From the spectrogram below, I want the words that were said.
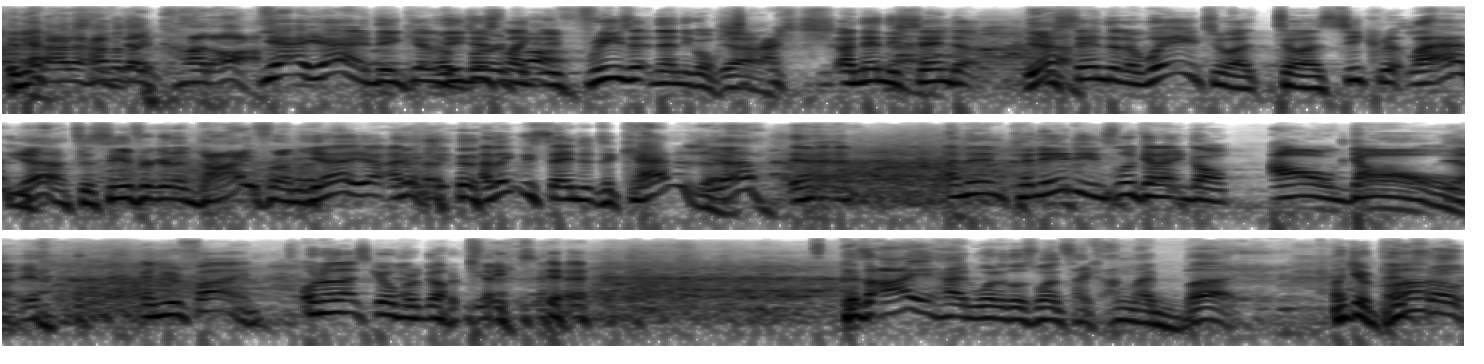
And you gotta have it like cut off. Yeah, yeah. They, give- they just like they freeze it and then they go, Yeah. and then they send it. Yeah. They send it away to a to a secret land. Yeah, to see if you're gonna die from it. Yeah, yeah. I think, I think they send it to Canada. Yeah. yeah. And then Canadians look at it and go, oh no. Yeah, yeah. And you're fine. Oh no, that's Gilbert Gottfried. Because I had one of those ones like on my butt. On your And butt. so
